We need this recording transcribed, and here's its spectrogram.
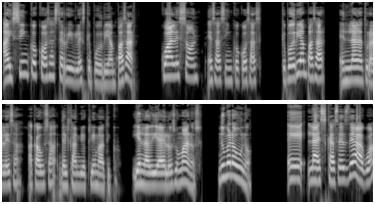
hay cinco cosas terribles que podrían pasar. ¿Cuáles son esas cinco cosas que podrían pasar en la naturaleza a causa del cambio climático y en la vida de los humanos? Número uno, eh, la escasez de agua.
